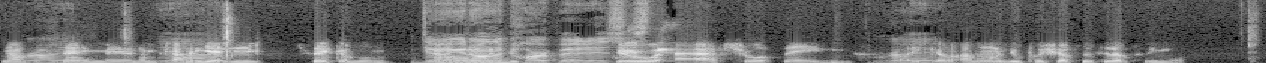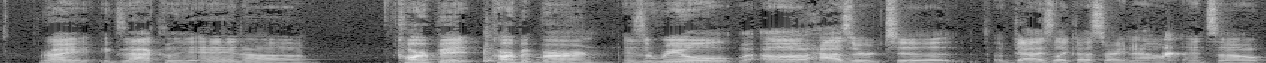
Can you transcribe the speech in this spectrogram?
not Right. the same, man. I'm kind of getting sick of them. Doing it on the carpet is Do just, actual things. right. Like I don't want to do push-ups and sit-ups anymore. Right, exactly. And uh, carpet carpet burn is a real uh, hazard to guys like us right now, and so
